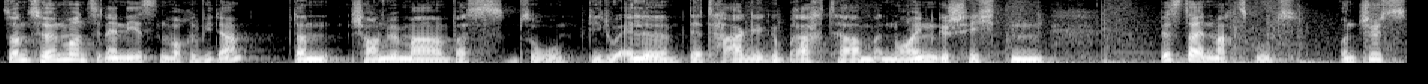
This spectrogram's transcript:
Sonst hören wir uns in der nächsten Woche wieder. Dann schauen wir mal, was so die Duelle der Tage gebracht haben an neuen Geschichten. Bis dahin macht's gut und tschüss.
